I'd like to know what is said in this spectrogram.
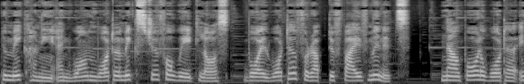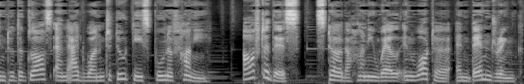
To make honey and warm water mixture for weight loss, boil water for up to 5 minutes. Now pour water into the glass and add 1 to 2 teaspoon of honey. After this, stir the honey well in water and then drink.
